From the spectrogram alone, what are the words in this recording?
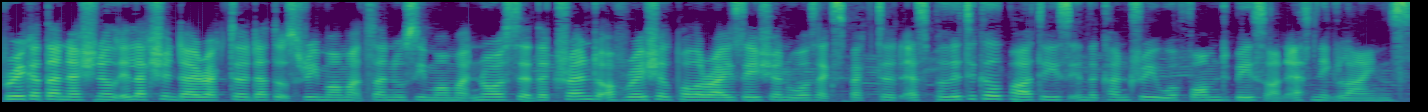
Perikatan National Election Director Datuk Seri Muhammad Sanusi Muhammad Noor said the trend of racial polarization was expected as political parties in the country were formed based on ethnic lines.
